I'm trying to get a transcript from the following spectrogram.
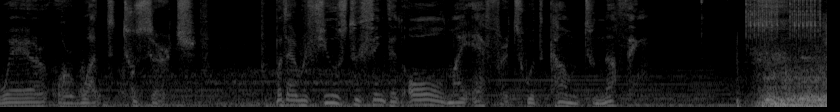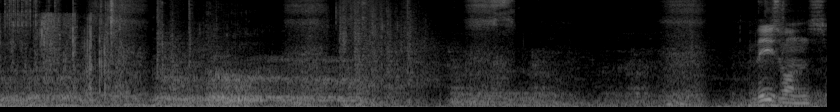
where or what to search. But I refused to think that all my efforts would come to nothing. These ones,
